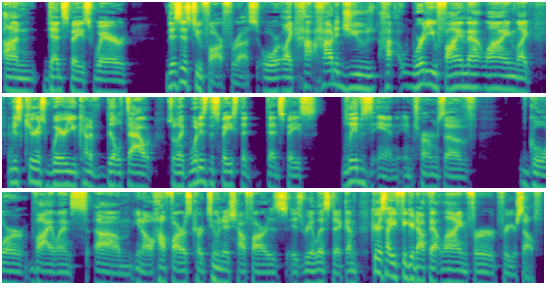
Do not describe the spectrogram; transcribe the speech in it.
on Dead Space where this is too far for us, or like how how did you how, where do you find that line? Like I'm just curious where you kind of built out. So like what is the space that Dead Space lives in in terms of gore, violence, um, you know, how far is cartoonish, how far is is realistic. I'm curious how you figured out that line for for yourself.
